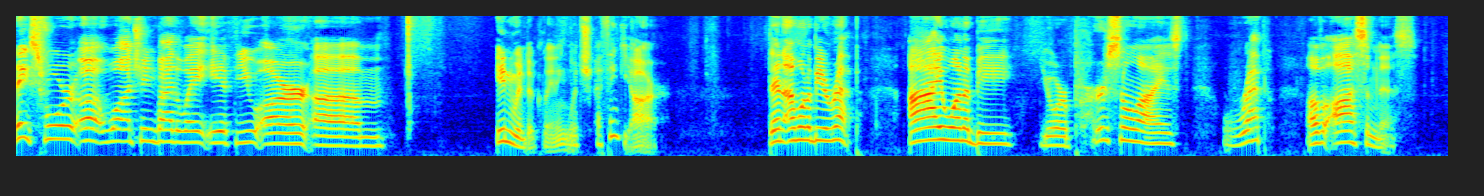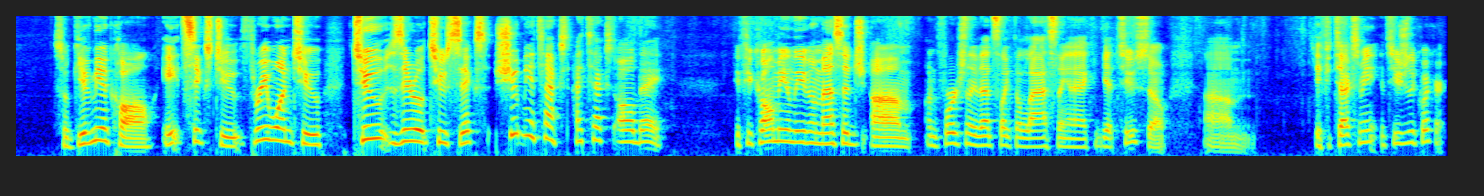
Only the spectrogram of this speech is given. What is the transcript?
thanks for uh, watching. By the way, if you are um, in window cleaning, which I think you are, then I want to be a rep. I want to be your personalized rep of awesomeness. So give me a call, 862 312 2026. Shoot me a text. I text all day. If you call me and leave a message, um, unfortunately, that's like the last thing I can get to. So um, if you text me, it's usually quicker.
